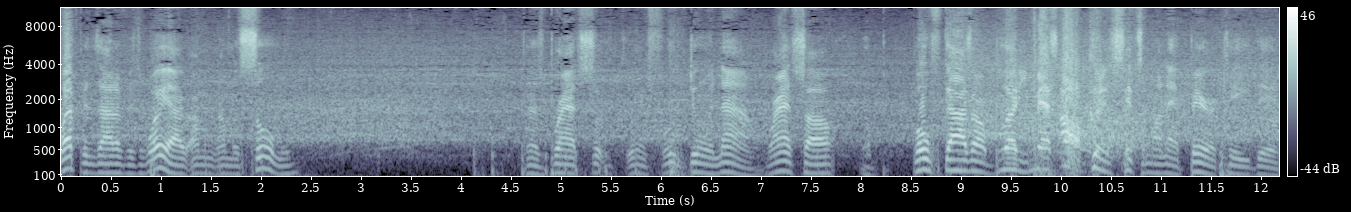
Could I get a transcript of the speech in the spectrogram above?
weapons out of his way. I, am I'm, I'm assuming. That's. What's Root doing now? Bradshaw. Both guys are a bloody mess. Oh goodness, hits him on that barricade there.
